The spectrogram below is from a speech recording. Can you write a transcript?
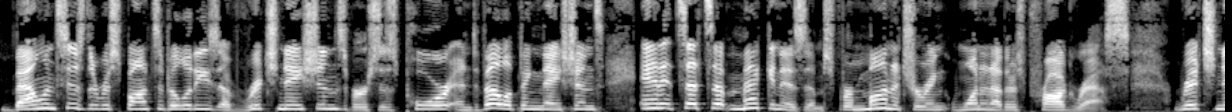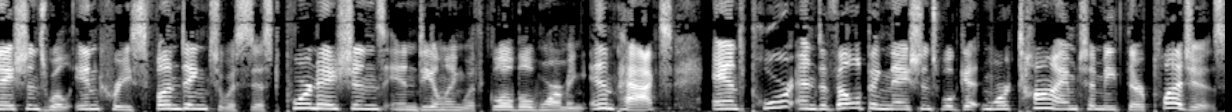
balances the responsibilities of rich nations versus poor and developing nations, and it sets up mechanisms for monitoring one another's progress. Rich nations will increase funding to assist poor nations in dealing with global warming impacts, and poor and developing nations will get more time to meet their pledges.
